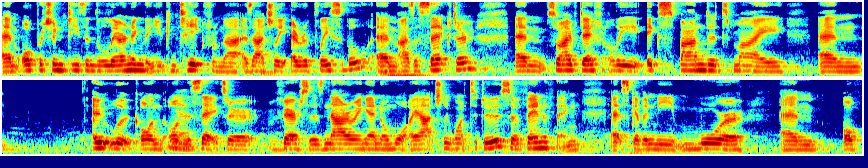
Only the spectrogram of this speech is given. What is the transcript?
um, opportunities and the learning that you can take from that is actually irreplaceable um, as a sector. Um, so I've definitely expanded my um, outlook on, on yeah. the sector versus narrowing in on what I actually want to do. So if anything, it's given me more um, of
